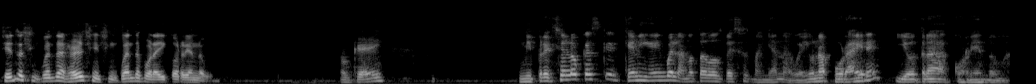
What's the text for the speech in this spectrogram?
150 Hertz y 50 por ahí corriendo, güey. Ok. Mi predicción loca es que Kenny Gainwell anota dos veces mañana, güey. Una por aire y otra corriendo, güey.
